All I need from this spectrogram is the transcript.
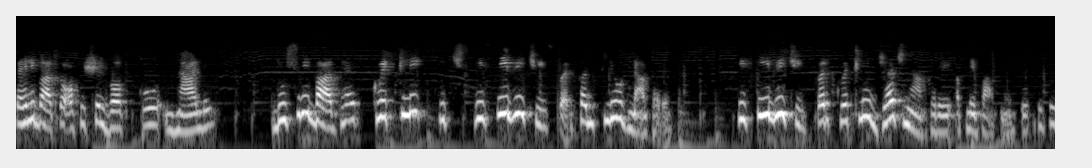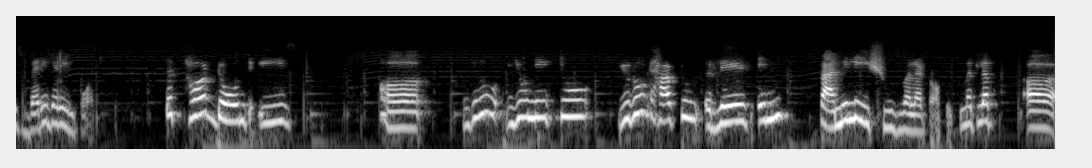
पहली बात तो ऑफिशियल वर्क को ना ले। दूसरी बात है क्विकली कुछ किसी भी चीज़ पर कंक्लूड ना करें। किसी भी चीज़ पर क्विकली जज ना करें अपने पार्टनर को। This is very very important the third don't is you know you need to you don't have to raise any family issues वाला टॉपिक मतलब uh,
